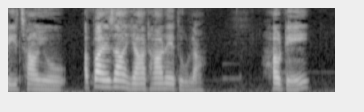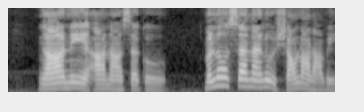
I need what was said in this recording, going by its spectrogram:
ဒီချောင်းယူအပိုင်စားရထားတဲ့သူလားဟုတ်တယ်ငါနဲ့အာနာဆက်ကိုမလွန်ဆန်နိုင်လို့ရှောင်းလာတာပဲ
